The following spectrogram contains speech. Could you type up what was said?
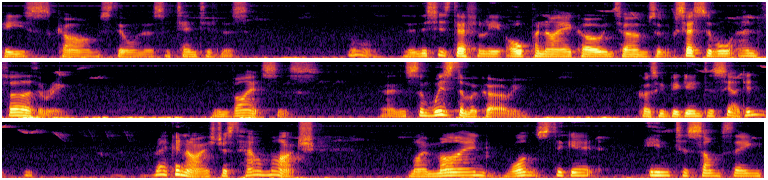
peace, calm, stillness, attentiveness. Oh, then this is definitely opanayiko in terms of accessible and furthering. Invites us. And there's some wisdom occurring. Because we begin to see, I didn't recognize just how much my mind wants to get into something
